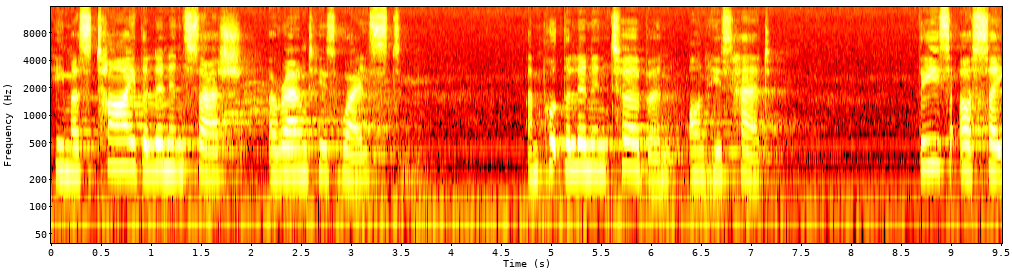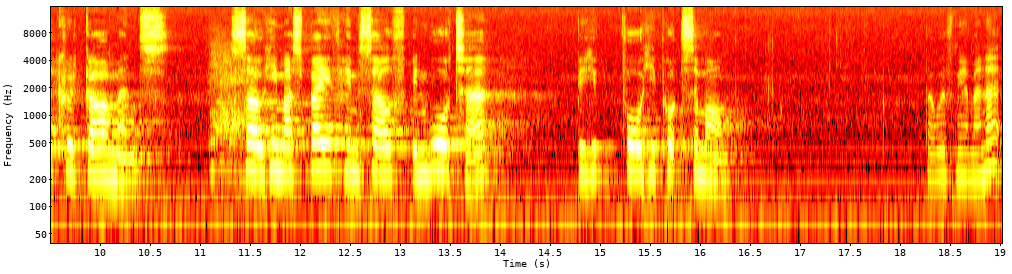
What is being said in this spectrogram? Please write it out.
He must tie the linen sash around his waist and put the linen turban on his head. These are sacred garments, so he must bathe himself in water before he puts them on. Bear with me a minute.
